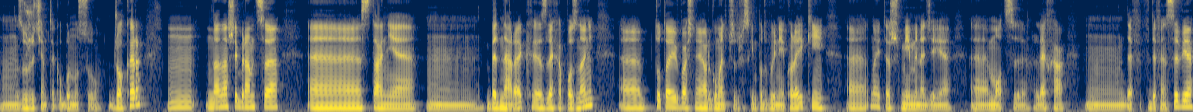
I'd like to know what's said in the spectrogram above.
mm, z użyciem tego bonusu Joker. Na naszej bramce stanie mm, Bednarek z Lecha Poznań. E, tutaj właśnie argument przede wszystkim podwójnej kolejki, e, no i też miejmy nadzieję mocy Lecha mm, w defensywie,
